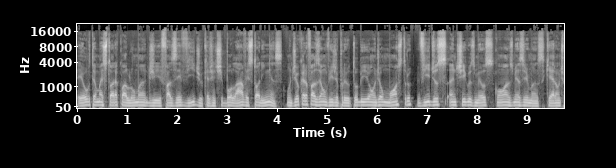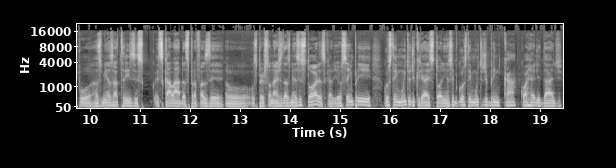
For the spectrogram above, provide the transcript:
Eu tenho uma história com a Luma de fazer vídeo, que a gente bolava historinhas. Um dia eu quero fazer um vídeo pro YouTube onde eu mostro vídeos antigos meus com as minhas irmãs, que eram tipo as minhas atrizes escaladas para fazer o, os personagens das minhas histórias, cara. E eu sempre gostei muito de criar historinhas, sempre gostei muito de brincar com a realidade.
